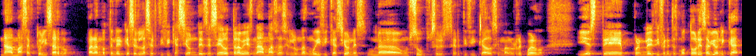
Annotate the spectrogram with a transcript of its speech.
nada más actualizarlo. Para no tener que hacer la certificación desde cero otra vez, nada más hacerle unas modificaciones, una, un subcertificado, si mal no recuerdo. Y este, ponerle diferentes motores aviónica.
